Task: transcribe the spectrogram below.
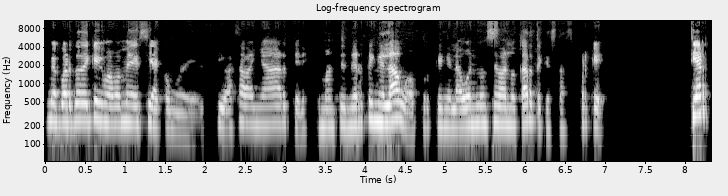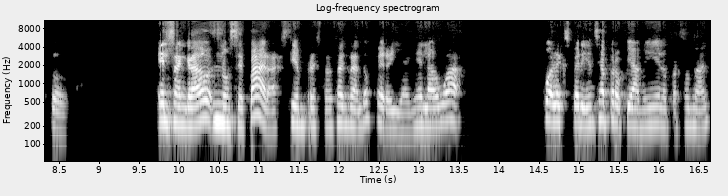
me acuerdo de que mi mamá me decía como de, si vas a bañar, tienes que mantenerte en el agua, porque en el agua no se va a notarte que estás, porque, cierto, el sangrado no se para, siempre está sangrando, pero ya en el agua, por experiencia propia a mí en lo personal,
